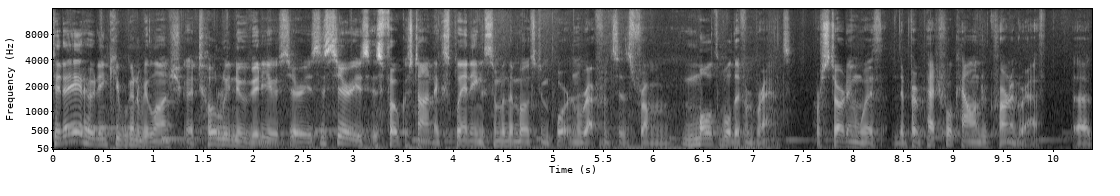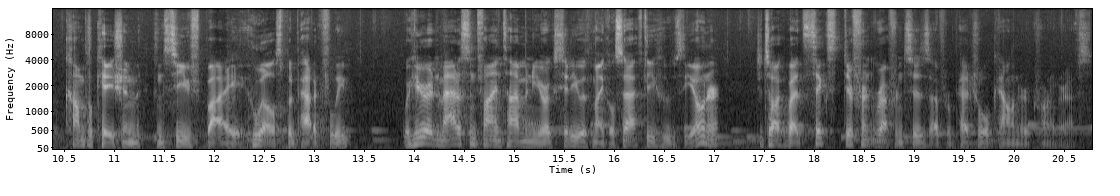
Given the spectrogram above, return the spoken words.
Today at Hodinkee, we're going to be launching a totally new video series. This series is focused on explaining some of the most important references from multiple different brands. We're starting with the Perpetual Calendar Chronograph, a complication conceived by who else but Patek Philippe. We're here at Madison Fine Time in New York City with Michael Safdie, who's the owner, to talk about six different references of perpetual calendar chronographs.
